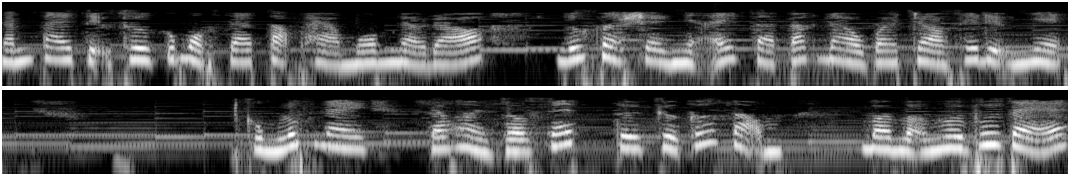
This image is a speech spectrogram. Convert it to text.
nắm tay tiểu thư của một gia tộc hào môn nào đó, lướt vào sàn nhảy và bắt đầu qua trò theo điệu nhạc. Cùng lúc này, giáo hoàng Joseph tươi cười cất giọng, mời mọi người vui vẻ.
